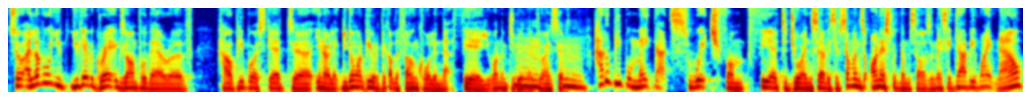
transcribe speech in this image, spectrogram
So I love what you you gave a great example there of how people are scared to, you know, like you don't want people to pick up the phone call in that fear. You want them to do it in Mm, that joy and service. How do people make that switch from fear to joy and service? If someone's honest with themselves and they say, Gabby, right now,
